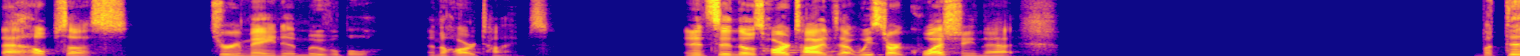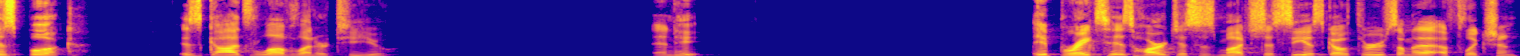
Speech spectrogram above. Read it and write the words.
that helps us to remain immovable in the hard times. And it's in those hard times that we start questioning that. But this book is God's love letter to you. And he, it breaks his heart just as much to see us go through some of that affliction,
